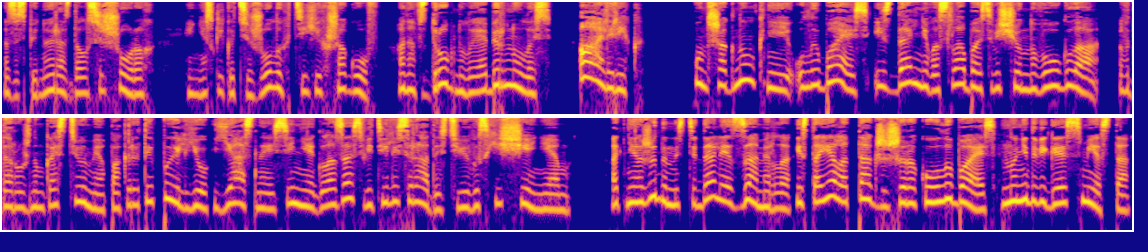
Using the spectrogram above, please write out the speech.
За спиной раздался шорох и несколько тяжелых тихих шагов. Она вздрогнула и обернулась. «Альрик!» Он шагнул к ней, улыбаясь, из дальнего слабо освещенного угла. В дорожном костюме, покрытый пылью, ясные синие глаза светились радостью и восхищением. От неожиданности Далия замерла и стояла так же широко улыбаясь, но не двигаясь с места.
